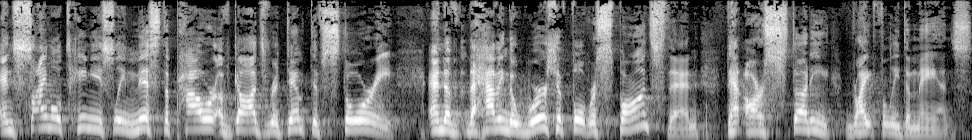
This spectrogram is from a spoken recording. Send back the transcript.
and simultaneously miss the power of God's redemptive story and of the, having the worshipful response then that our study rightfully demands.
